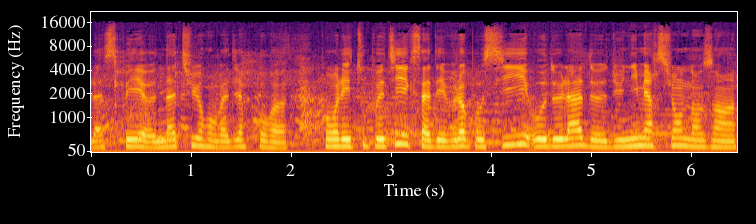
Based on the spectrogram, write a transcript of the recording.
l'aspect euh, nature on va dire pour, euh, pour les tout petits et que ça développe aussi au-delà d'une immersion dans un,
